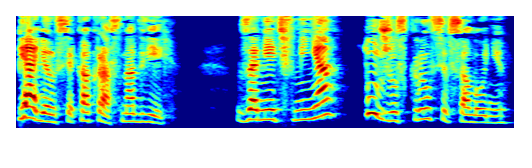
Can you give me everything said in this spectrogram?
Пялился как раз на дверь. Заметив меня, тут же скрылся в салоне.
